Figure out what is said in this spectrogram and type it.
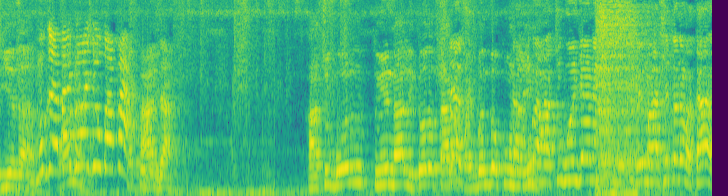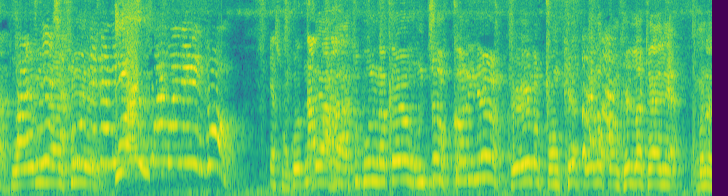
જઈએ તાર. હું બાપા. જા. સાચું બોલ તું એ ના લીધો તો તારા ભાઈબંધો કોણ તારું નહીં? હાચું બોલ જાય ને. ભાઈ મારશે તને વધાર. તોડી નાખે તે છોકરો ના અરે બોલ ન ઊંચો કરીને પેલો પંખે પેલો પંખે લટાઈ લે મને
